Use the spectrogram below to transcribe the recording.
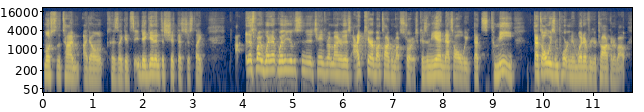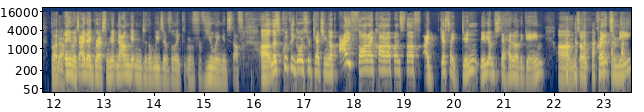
Most of the time, I don't because like it's they get into shit that's just like. That's why whether, whether you're listening to change my mind or this, I care about talking about stories because in the end, that's all we. That's to me, that's always important in whatever you're talking about. But Yeah. anyways, I digress. I'm getting now. I'm getting into the weeds of like reviewing and stuff. Uh, let's quickly go through catching up. I thought I caught up on stuff. I guess I didn't. Maybe I'm just ahead of the game. Um, so credit to me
